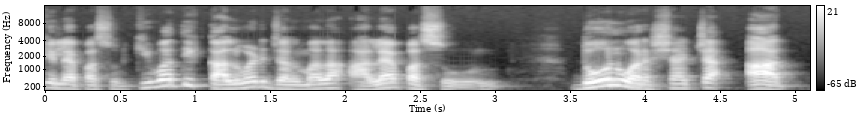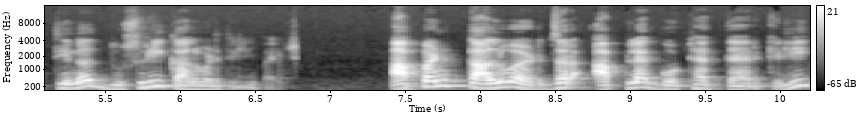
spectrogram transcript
केल्यापासून किंवा ती कालवड जन्माला आल्यापासून दोन वर्षाच्या आत तिनं दुसरी कालवड दिली पाहिजे. आपण कालवड जर आपल्या गोठ्यात तयार केली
